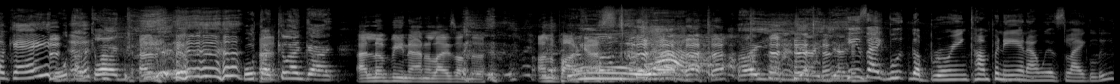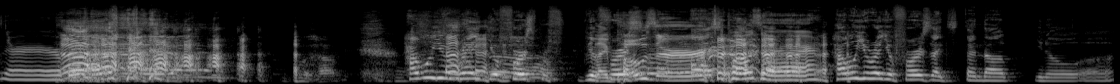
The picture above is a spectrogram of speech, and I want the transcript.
okay? Wu-Tang Clan. Wu-Tang Clan guy. I love being analyzed on the on the podcast. Yeah. Ay, ay, ay. He's like the brewing company, and I was like, loser. How will you rate your first perf- your like first poser. Poser. How will you rate your first like stand up, you know, uh,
